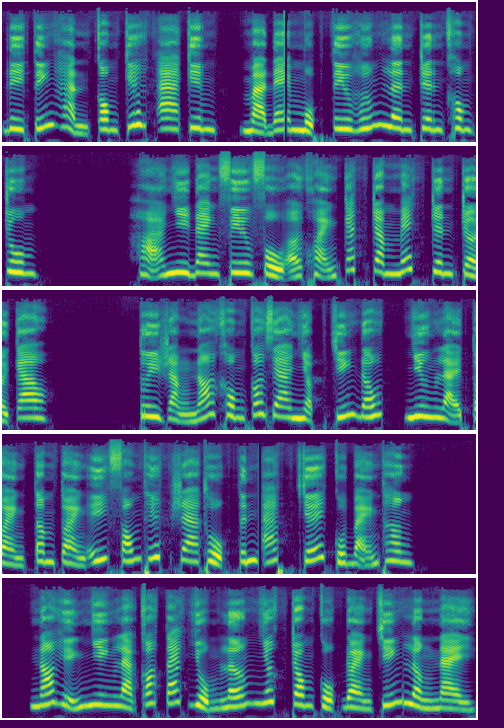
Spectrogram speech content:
đi tiến hành công kiếp A Kim, mà đem mục tiêu hướng lên trên không trung. Hỏa Nhi đang phiêu phù ở khoảng cách trăm mét trên trời cao. Tuy rằng nó không có gia nhập chiến đấu, nhưng lại toàn tâm toàn ý phóng thiết ra thuộc tính áp chế của bản thân. Nó hiển nhiên là có tác dụng lớn nhất trong cuộc đoàn chiến lần này.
